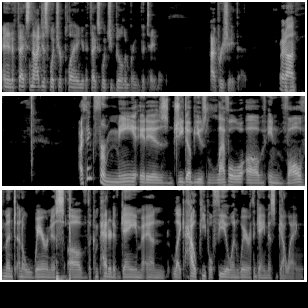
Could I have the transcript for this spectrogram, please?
and it affects not just what you're playing it affects what you build and bring to the table i appreciate that Right on. Mm-hmm. I think for me, it is GW's level of involvement and awareness of the competitive game and like how people feel and where the game is going.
